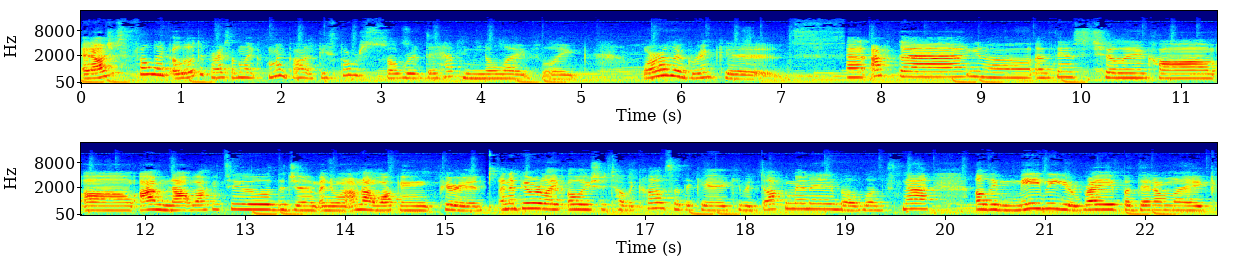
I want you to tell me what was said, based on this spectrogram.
and i just felt like a little depressed. I'm like oh my god these people are so rude. They have no life like where are their grandkids and after that, you know, everything is and calm. Um, I'm not walking to the gym anymore. I'm not walking, period. And then people were like, oh, you should tell the cops so they can keep it documented, blah, blah, blah, this that. I was like, maybe you're right. But then I'm like,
